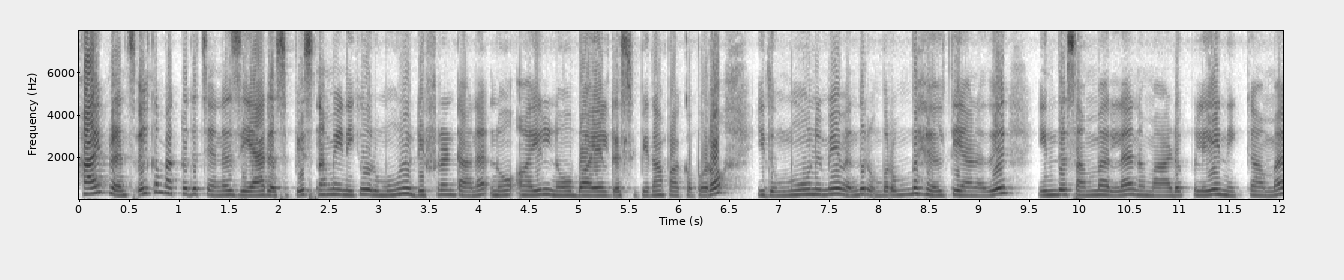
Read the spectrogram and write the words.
Hi friends welcome back to the channel Jiya recipes நம்ம இன்றைக்கி ஒரு மூணு டிஃப்ரெண்ட்டான no oil no boil recipe தான் பார்க்க போகிறோம் இது மூணுமே வந்து ரொம்ப ரொம்ப ஹெல்த்தியானது இந்த சம்மரில் நம்ம அடுப்புலேயே நிற்காம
